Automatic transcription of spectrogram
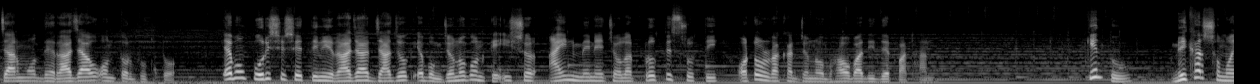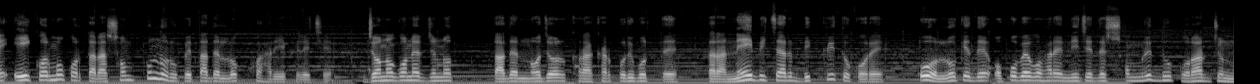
যার মধ্যে রাজাও অন্তর্ভুক্ত এবং পরিশেষে তিনি রাজা, যাজক এবং জনগণকে ঈশ্বর আইন মেনে চলার প্রতিশ্রুতি অটল রাখার জন্য ভাওবাদীদের পাঠান। কিন্তু মিখার সময় এই কর্মকর্তারা সম্পূর্ণরূপে তাদের লক্ষ্য হারিয়ে ফেলেছে। জনগণের জন্য তাদের নজর রাখার পরিবর্তে তারা ন্যায় বিচার বিকৃত করে ও লোকেদের অপব্যবহারে নিজেদের সমৃদ্ধ করার জন্য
